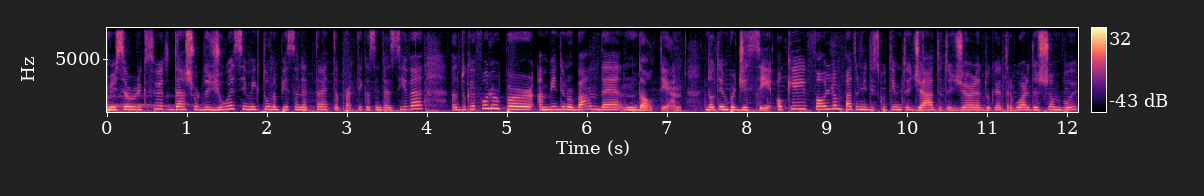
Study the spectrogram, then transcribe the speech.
Mirë se u rikthyet të dashur dëgjues, jemi këtu në pjesën e tretë të praktikës intensive, duke folur për ambientin urban dhe ndotjen. Ndotjen në përgjithësi. Okej, okay, folëm, patëm një diskutim të gjatë dhe të gjerë duke treguar dhe shembuj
